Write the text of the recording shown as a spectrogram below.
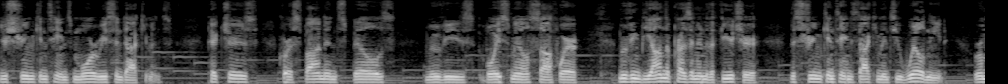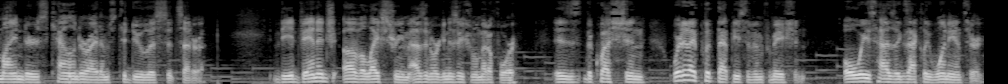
your stream contains more recent documents pictures, correspondence, bills, movies, voicemail, software. Moving beyond the present into the future, the stream contains documents you will need reminders, calendar items, to do lists, etc. The advantage of a life stream as an organizational metaphor is the question where did I put that piece of information? Always has exactly one answer.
